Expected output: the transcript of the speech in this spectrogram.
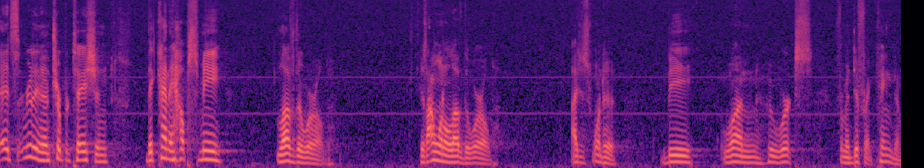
it's really an interpretation that kind of helps me love the world. Because I want to love the world. I just want to be one who works from a different kingdom.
